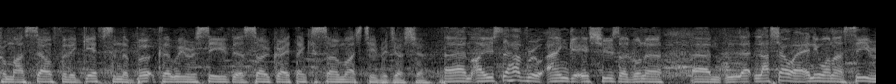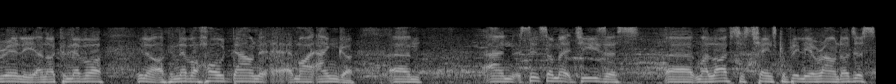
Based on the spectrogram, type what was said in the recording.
from myself for the gifts and the book that we received. It's so great. Thank you so much, TB Joshua. Um, I used to have real anger issues. I'd want to um, lash out at anyone I see really, and I could never, you know, I could never hold down uh, my anger. Um, and since I met Jesus, uh, my life's just changed completely around. I just,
